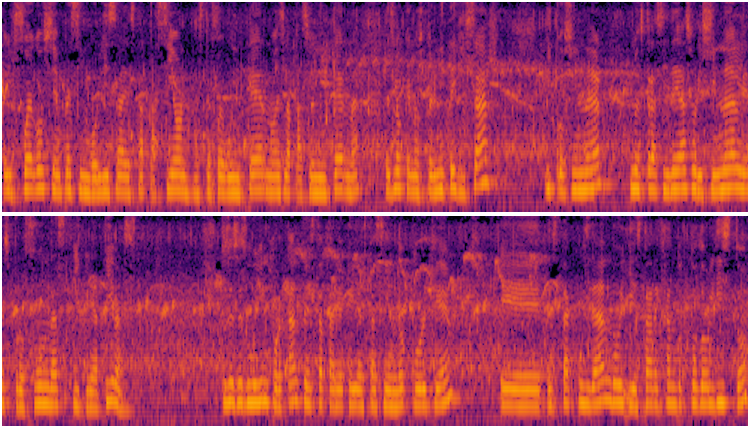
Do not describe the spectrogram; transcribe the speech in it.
El fuego siempre simboliza esta pasión, este fuego interno, es la pasión interna, es lo que nos permite guisar y cocinar nuestras ideas originales, profundas y creativas. Entonces es muy importante esta tarea que ella está haciendo porque eh, está cuidando y está dejando todo listo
